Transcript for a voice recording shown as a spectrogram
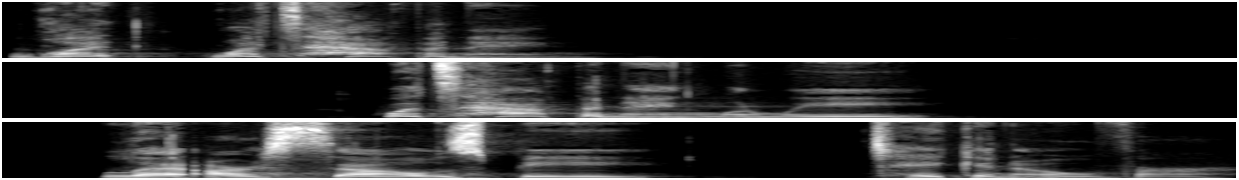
What, what's happening? What's happening when we let ourselves be taken over?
